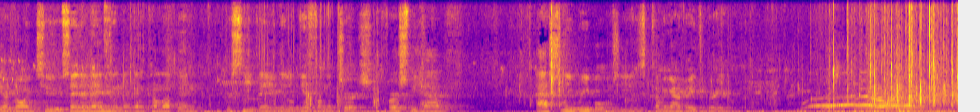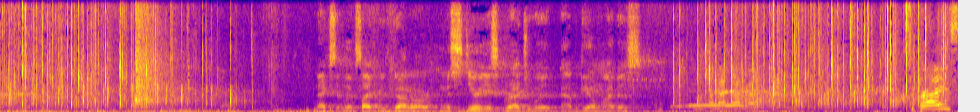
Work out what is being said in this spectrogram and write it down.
We are going to say their names and then they're going to come up and receive a little gift from the church. First, we have Ashley Riebel. She is coming out of eighth grade. Next, it looks like we've got our mysterious graduate, Abigail Midas. Surprise!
